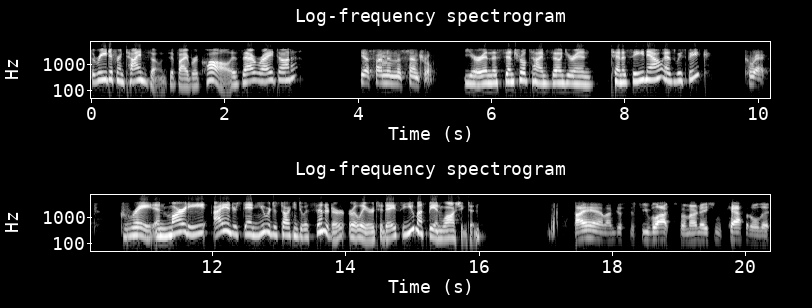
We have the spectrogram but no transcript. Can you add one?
three different time zones, if I recall. Is that right, Donna? Yes, I'm in the central. You're in the central time zone. You're in Tennessee now as we speak? Correct. Great. And Marty, I understand you were just talking to a senator earlier today, so you must be in Washington. I am. I'm just a few blocks from our nation's capital that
